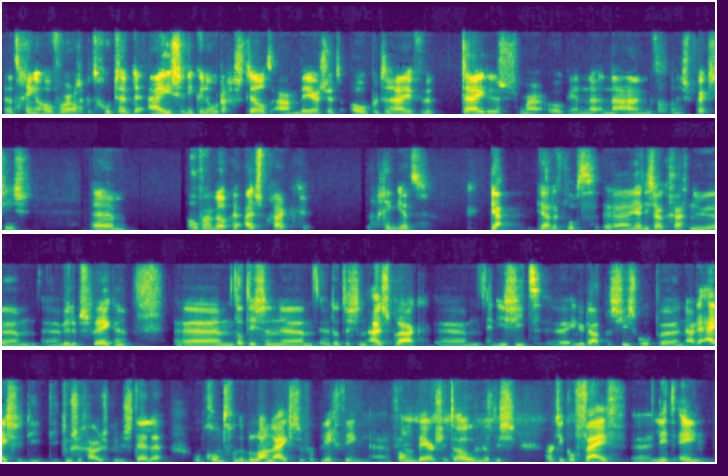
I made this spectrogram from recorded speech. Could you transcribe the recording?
dat ging over, als ik het goed heb, de eisen die kunnen worden gesteld aan BRZ-bedrijven tijdens, maar ook in, na, na aanleiding van inspecties. Um, over welke uitspraak ging het? Ja, ja, dat klopt. Uh, ja, die zou ik graag nu uh, uh, willen bespreken. Ehm, dat, is een, ehm, dat is een uitspraak en die ziet eh, inderdaad precies op naar de eisen die, die toezichthouders kunnen stellen op grond van de belangrijkste verplichting van het BRZO. En dat is artikel 5, lid 1.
